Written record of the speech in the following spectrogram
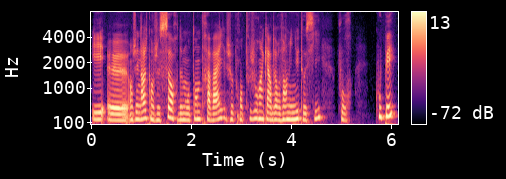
Et euh, en général, quand je sors de mon temps de travail, je prends toujours un quart d'heure, 20 minutes aussi pour couper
